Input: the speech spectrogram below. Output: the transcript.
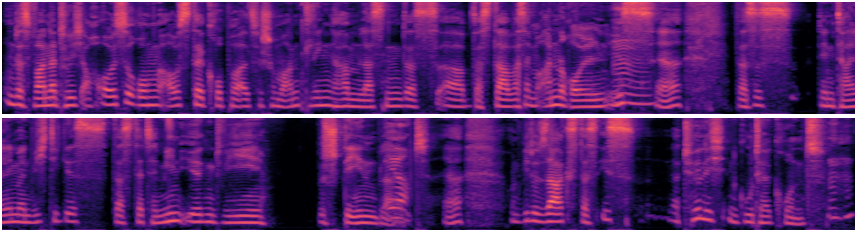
Und das waren natürlich auch Äußerungen aus der Gruppe, als wir schon mal anklingen haben lassen, dass, äh, dass da was im Anrollen ist, ja, dass es den Teilnehmern wichtig ist, dass der Termin irgendwie bestehen bleibt. Ja. Und wie du sagst, das ist natürlich ein guter Grund, Mhm.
